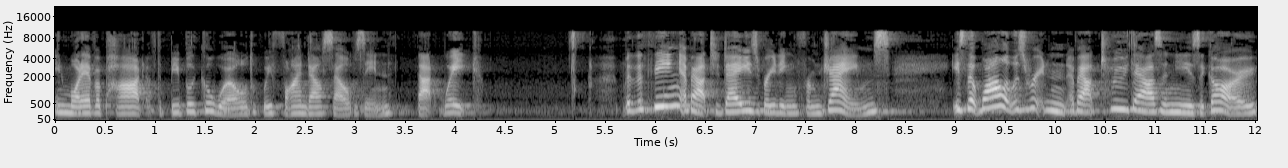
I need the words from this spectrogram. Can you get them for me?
in whatever part of the biblical world we find ourselves in that week. But the thing about today's reading from James is that while it was written about 2,000 years ago,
